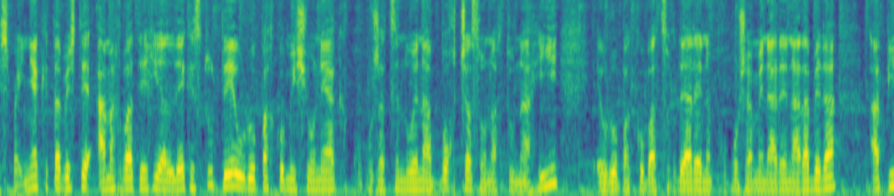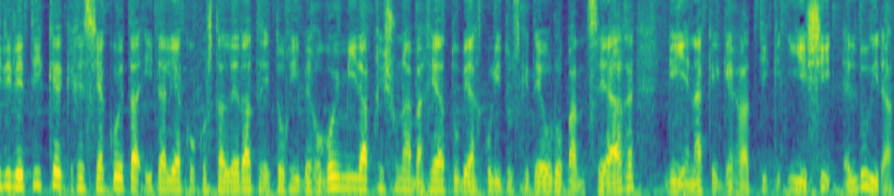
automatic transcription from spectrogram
Espainiak eta beste amak bat aldeak ez dute Europar Komisioneak proposatzen duena bortxaz onartu nahi, Europako batzordearen proposamenaren arabera, apiriletik Greziako eta Italiako kostalderat etorri berrogoi mila presuna barreatu beharko lituzkite Europan zehar, gehienak gerratik iesi heldu dira.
